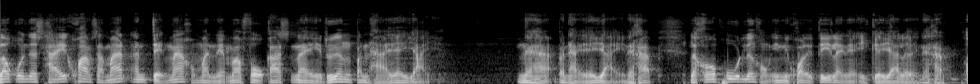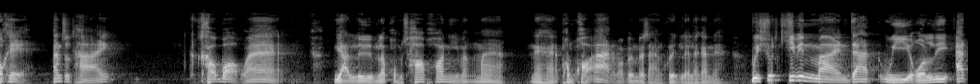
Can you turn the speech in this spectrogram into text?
เราควรจะใช้ความสามารถอันเจ๋งมากของมันเนี่ยมาโฟกัสในเรื่องปัญหาใหญ่ๆนะฮะปัญหาใหญ่ๆนะครับแล้วเขาก็พูดเรื่องของ inequality อะไรเนี่ยอีกเยอะแยะเลยนะครับโอเค อันสุดท้าย เขาบอกว่าอย่าลืมแล้วผมชอบข้อนี้มากๆนะฮะผมขออ่านมาเป็นภาษาอังกฤษเลยแล้วกันนะ We should keep in mind that we only at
